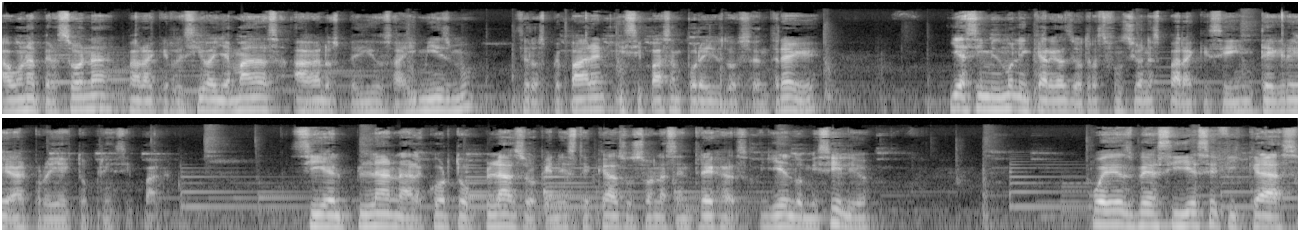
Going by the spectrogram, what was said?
a una persona para que reciba llamadas, haga los pedidos ahí mismo, se los preparen y si pasan por ellos los entregue. Y asimismo le encargas de otras funciones para que se integre al proyecto principal. Si el plan a corto plazo, que en este caso son las entregas y el domicilio, puedes ver si es eficaz.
